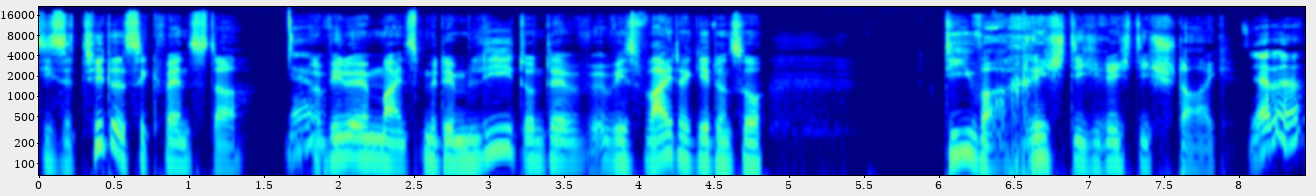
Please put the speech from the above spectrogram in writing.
diese Titelsequenz da, ja. Wie du eben meinst, mit dem Lied und wie es weitergeht und so. Die war richtig, richtig stark. Ja, ne?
